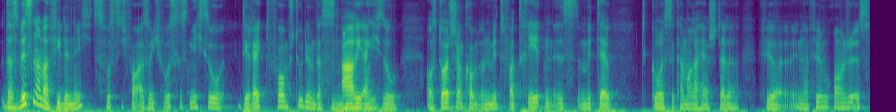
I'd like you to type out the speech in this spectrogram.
das wissen aber viele nicht. Das wusste ich vor, also ich wusste es nicht so direkt vorm Studium, dass Mhm. Ari eigentlich so aus Deutschland kommt und mit vertreten ist, mit der größte Kamerahersteller für in der Filmbranche ist.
